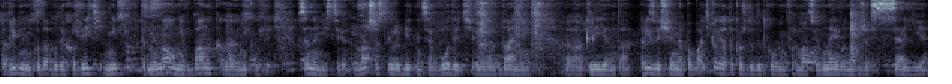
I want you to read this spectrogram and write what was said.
потрібно нікуди буде ходити ні в термінал, ні в банк, е, нікуди. Все на місці. Наша співробітниця вводить е, дані е, клієнта, прізвище ім'я по батькові, а також додаткову інформацію. В неї вона вже вся є.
